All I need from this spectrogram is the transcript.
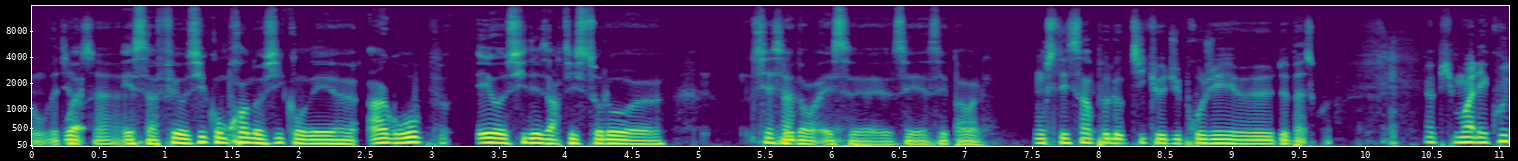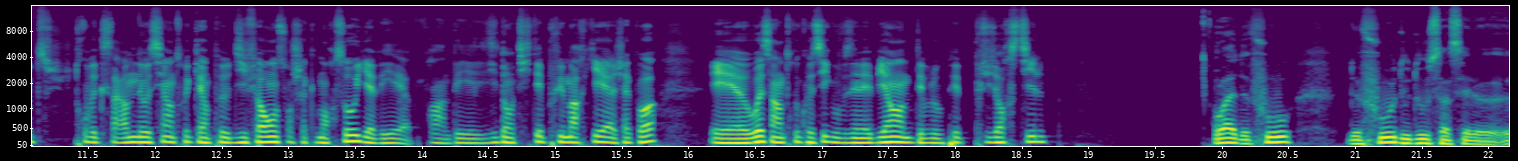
on va dire ça. Et ça fait aussi comprendre aussi qu'on est un groupe et aussi des artistes solo. Euh, c'est ça. et c'est pas mal. Donc c'était ça un peu l'optique euh, du projet euh, de base quoi. Et puis moi à l'écoute, je trouvais que ça ramenait aussi un truc un peu différent sur chaque morceau. Il y avait enfin, des identités plus marquées à chaque fois. Et ouais, c'est un truc aussi que vous aimez bien, développer plusieurs styles. Ouais, de fou, de fou. Doudou, ça c'est le,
